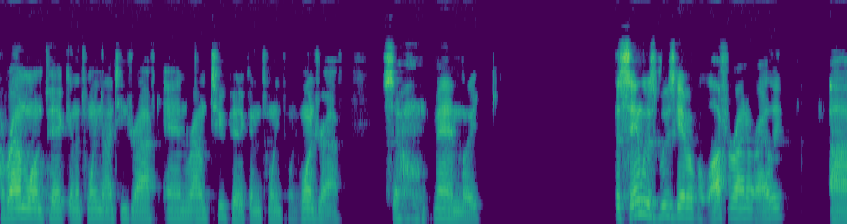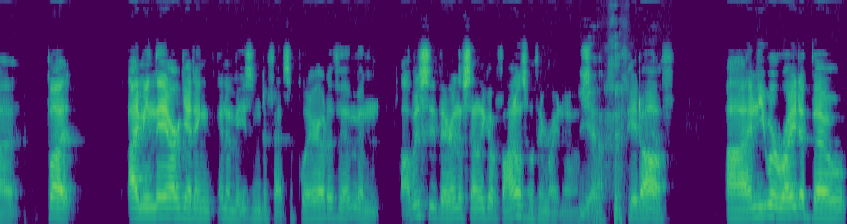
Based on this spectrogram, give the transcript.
a round one pick in the 2019 draft, and round two pick in the 2021 draft. So, man, like, the St. Louis Blues gave up a lot for Ryan O'Reilly. Uh, but, I mean, they are getting an amazing defensive player out of him, and obviously they're in the Stanley Cup Finals with him right now. Yeah. So it paid off. Uh, and you were right about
